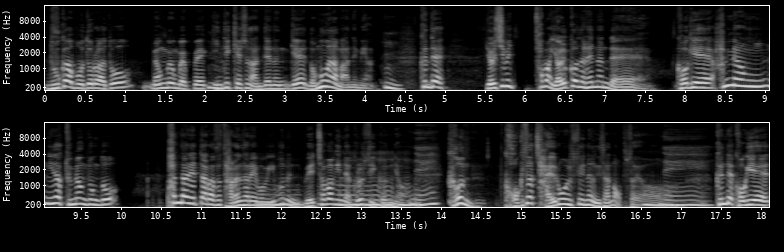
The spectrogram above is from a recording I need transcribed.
누가 보더라도 명명백백 음. indication 안 되는 게 너무나 많으면 음. 근데 열심히 처방 10건을 했는데 거기에 한 명이나 두 명 정도 판단에 따라서 다른 사람이 보면 음. 이분은 왜 처방했냐 그럴 수 있거든요. 음. 네. 그건 거기서 자유로울 수 있는 의사는 없어요. 음. 네. 근데 거기에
